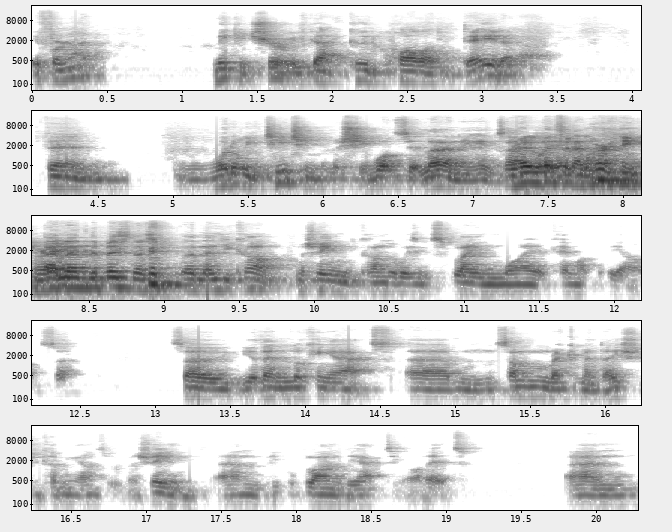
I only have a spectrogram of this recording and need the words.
if we're not making sure we've got good quality data, then what are we teaching the machine? What's it learning exactly? Right, what's and it then, learning? Right? And then the business, and then you can't machine can't always explain why it came up with the answer. So you're then looking at um, some recommendation coming out of a machine and people blindly acting on it. And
